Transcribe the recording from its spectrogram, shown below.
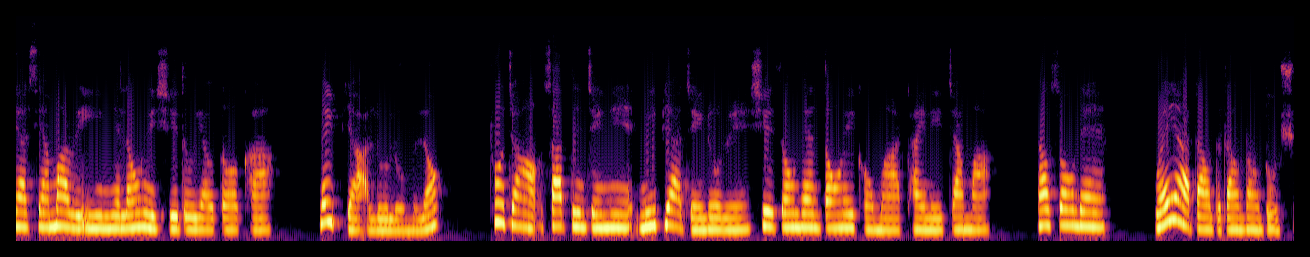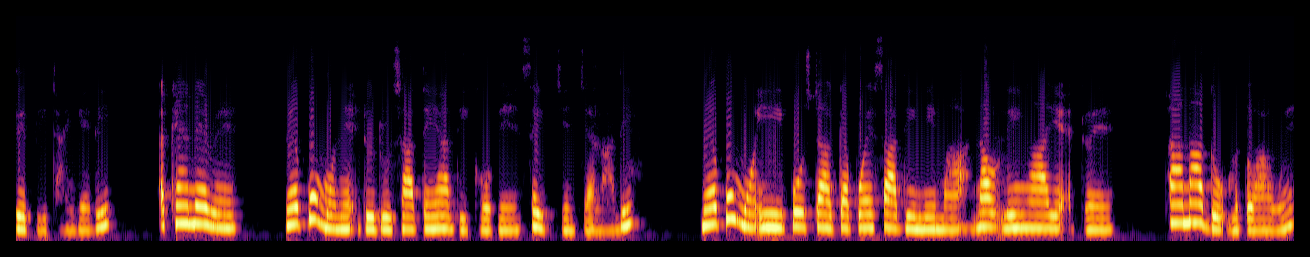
ရာဆရာမတွေ၏မျက်လုံးတွေရှိသို့ရောက်သောအခါနှိပ်ပြအလိုလိုမလုံးထို့ကြောင့်စာတင်ချိန်နှင့်နီးပြချိန်တို့တွင် ရှေ့ဆုံးတန်း၃လေးခုံမှထိုင်နေကြမှနောက်ဆုံးတန်းဝဲရတောင်တတောင်တောင်သို့ရွှေ့ပြီးထိုင်ခဲ့သည်အခန်းထဲတွင် နယ်ပုတ်မွန်နှင့်အတူတူစာတင်ရသည်ကိုပင်စိတ်ကျဉ်ကျပ်လာသည်နယ်ပုတ်မွန်၏ပိုစတာကပ်ပွဲစသည့်နေ့မှနောက်၄၅ရက်အတွင်းဌာနသို့မသွားဝင်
